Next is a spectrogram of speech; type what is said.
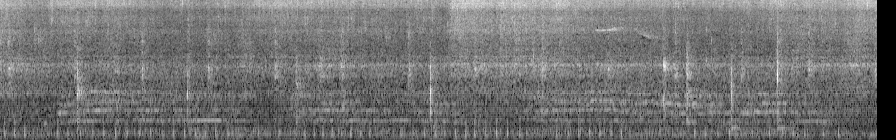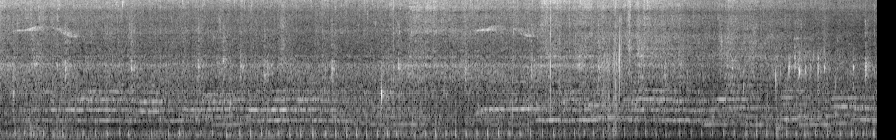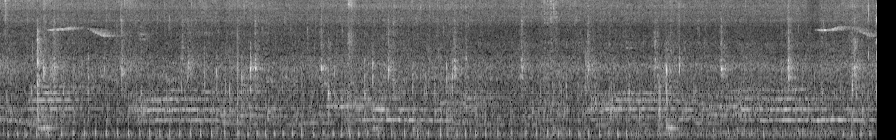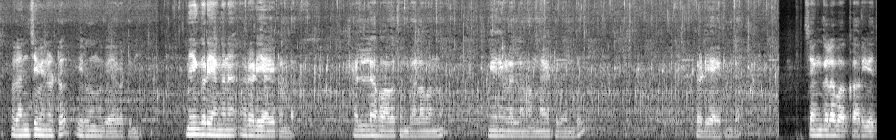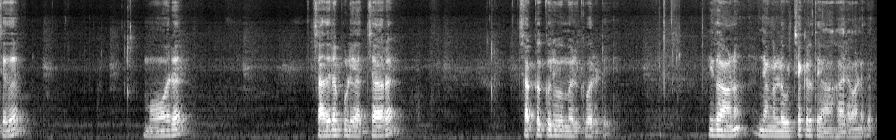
ഒരു അഞ്ച് മിനിറ്റ് ഇരുന്ന് വേകട്ടിനി മീൻകറി അങ്ങനെ റെഡി ആയിട്ടുണ്ട്. എല്ലാ ഭാഗത്തും തിള വന്ന്. മീനുകളെല്ലാം നന്നായിട്ട് വെന്ത് റെഡി ആയിട്ടുണ്ട്. ചെങ്കലവ കറി വെച്ചത് മോര് ചതുരപ്പുളി അച്ചാറ് ചക്കക്കുരുവ് മെഴുക്ക് പുരട്ടി ഇതാണ് ഞങ്ങളുടെ ഉച്ചക്കലത്തെ ആഹാരമാണിത്.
